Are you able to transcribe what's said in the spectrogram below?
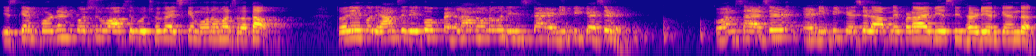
इसका इंपॉर्टेंट क्वेश्चन वो आपसे पूछोगा, इसके मोनोमर्स बताओ। तो देखो, ध्यान से देखो, पहला मोनोमर इसका एडीपिक एसिड है। कौन सा एसिड एडीपिक एसिड आपने पढ़ा है बीएससी थर्ड ईयर के अंदर।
